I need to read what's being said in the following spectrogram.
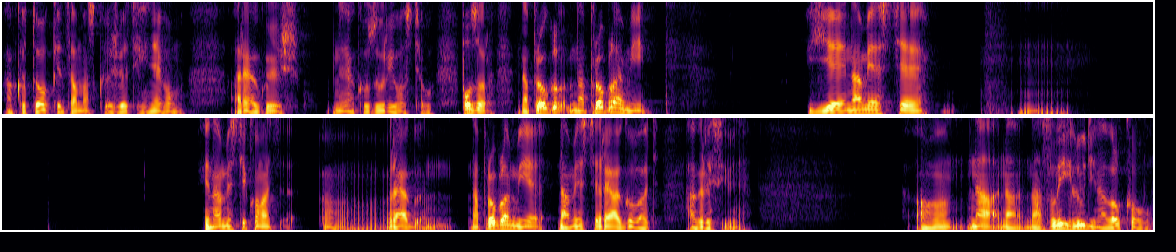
Ako to, keď zamaskuješ veci hnevom a reaguješ nejakou zúrivosťou. Pozor, na, progl- na problémy je na mieste hm, je na mieste konať uh, reago- na problémy je na mieste reagovať agresívne. Uh, na, na, na zlých ľudí, na vlkov,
